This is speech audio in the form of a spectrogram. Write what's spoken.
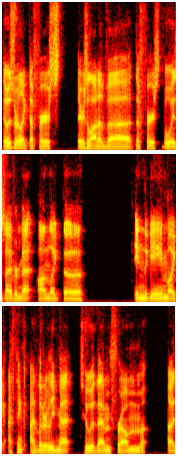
those were like the first. There's a lot of uh the first boys I ever met on like the in the game. Like I think I literally met two of them from a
